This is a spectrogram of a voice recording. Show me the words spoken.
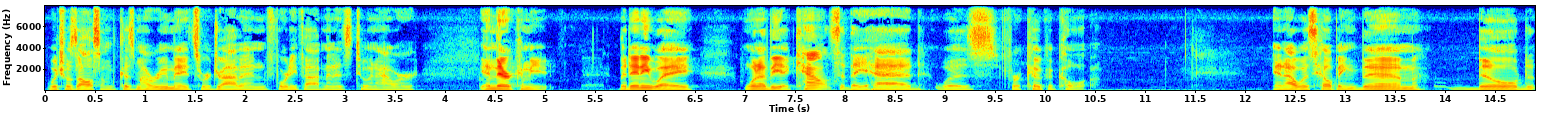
which was awesome because my roommates were driving 45 minutes to an hour in their commute. But anyway, one of the accounts that they had was for Coca-Cola. And I was helping them build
